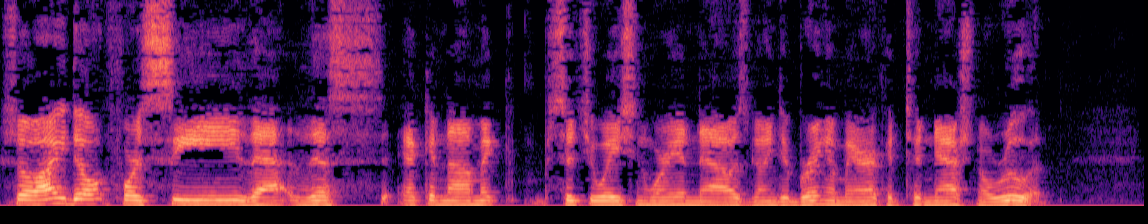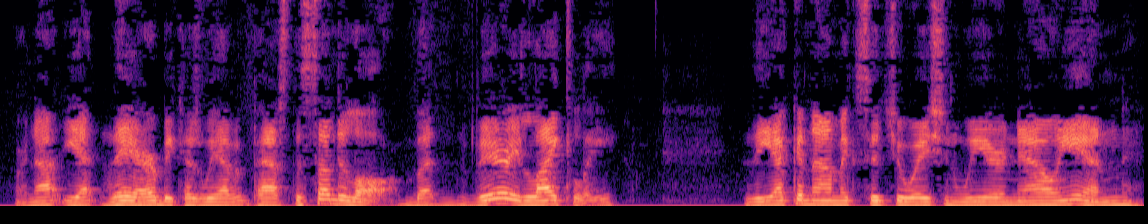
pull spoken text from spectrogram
So I don't foresee that this economic situation we're in now is going to bring America to national ruin. We're not yet there because we haven't passed the Sunday law, but very likely the economic situation we are now in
